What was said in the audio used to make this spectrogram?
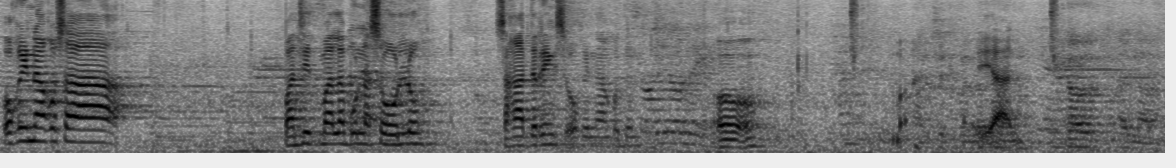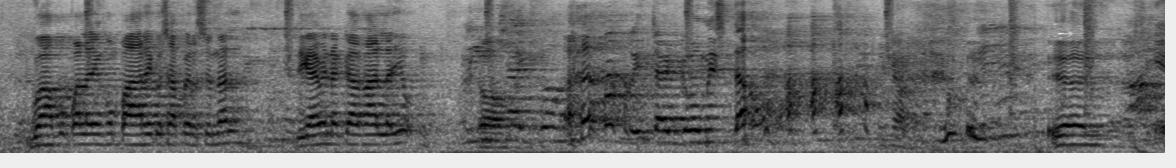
Okay na ako sa Pansit Malabon na solo. Saka drinks, okay na ako dun. Oo. Ayan. Ano? Gwapo pala yung kumpare ko sa personal. Hindi kami nagkakalayo. Richard Gomez. Richard Gomez daw. Ayan. Sige,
